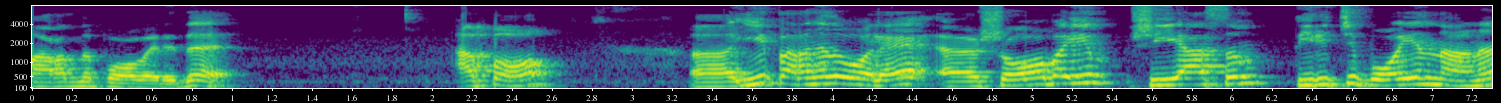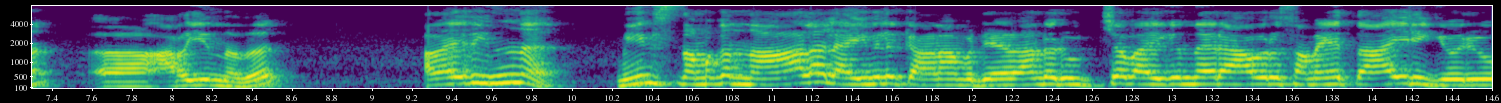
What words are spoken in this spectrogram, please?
മറന്നു പോവരുത്. അപ്പോ ഈ പറഞ്ഞതുപോലെ ശോഭയും ഷിയാസും തിരിച്ചു പോയെന്നാണ് അറിയുന്നത്. അതായത് ഇന്ന് മീൻസ് നമുക്ക് നാളെ ലൈവിൽ കാണാൻ പറ്റും. ഏതാണ്ട് ഒരു ഉച്ച വൈകുന്നേരം ആ ഒരു സമയത്തായിരിക്കും ഒരു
